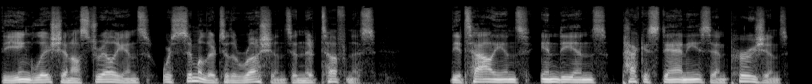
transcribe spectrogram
The English and Australians were similar to the Russians in their toughness. The Italians, Indians, Pakistanis, and Persians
